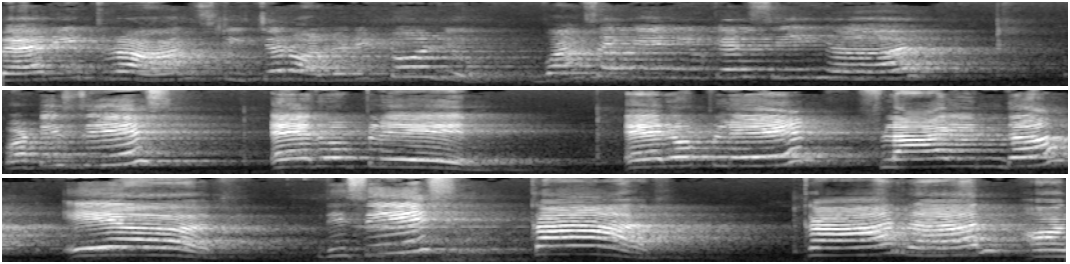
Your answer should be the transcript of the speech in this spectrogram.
where it runs. Teacher already told you. Once again, you can see here. What is this? Aeroplane. Aeroplane fly in the air. This is car. Car run on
